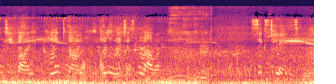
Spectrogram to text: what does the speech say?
Twenty-five point nine kilometers per hour. 68.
